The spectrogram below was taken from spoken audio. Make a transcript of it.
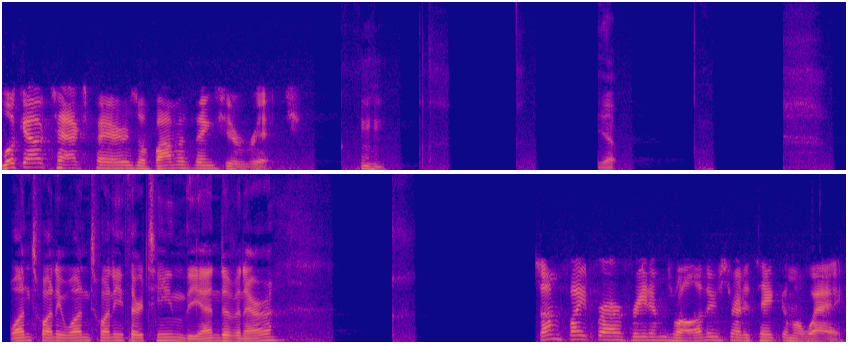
Look out, taxpayers. Obama thinks you're rich. Yep. 121 2013, the end of an era. Some fight for our freedoms while others try to take them away.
